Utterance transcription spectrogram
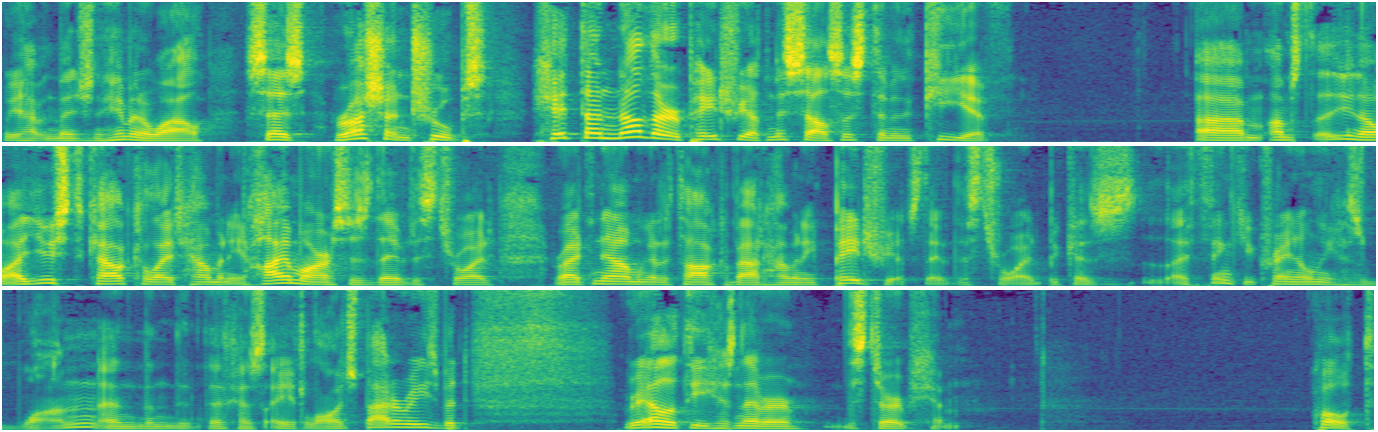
we haven't mentioned him in a while, says Russian troops hit another Patriot missile system in Kiev. Um, I'm, you know, I used to calculate how many HIMARSs they've destroyed. Right now, I'm going to talk about how many Patriots they've destroyed because I think Ukraine only has one, and then that has eight launch batteries. But reality has never disturbed him. Quote,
